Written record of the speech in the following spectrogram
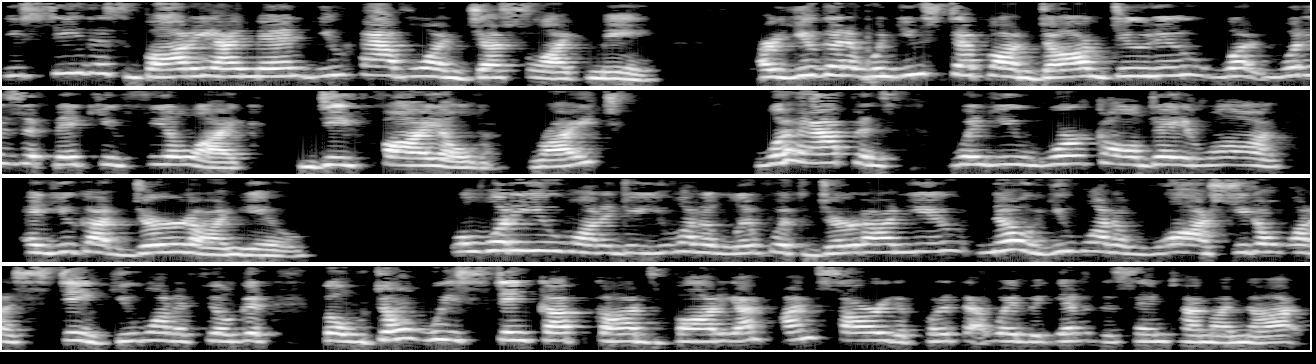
You see this body I'm in? You have one just like me. Are you gonna, when you step on dog doo doo, what, what does it make you feel like? Defiled, right? What happens when you work all day long and you got dirt on you? Well, what do you want to do? You want to live with dirt on you? No, you want to wash. You don't want to stink. You want to feel good. But don't we stink up God's body? I'm, I'm sorry to put it that way, but yet at the same time, I'm not.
